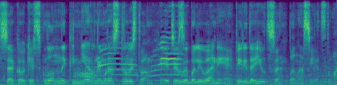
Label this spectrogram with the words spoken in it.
Сококе склонны к нервным расстройствам. Эти заболевания передаются по наследству.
